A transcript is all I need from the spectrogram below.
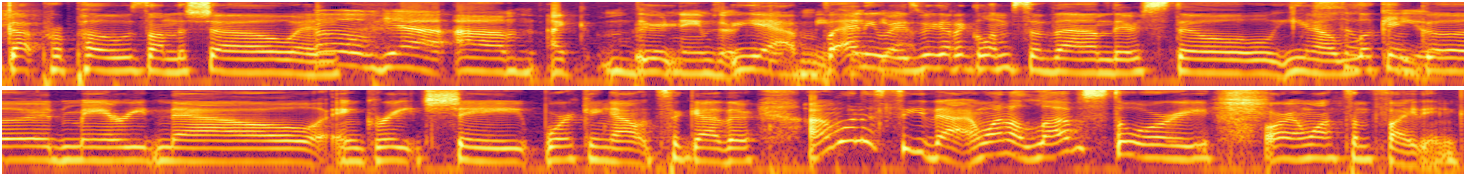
got proposed on the show and. Oh yeah, um, I, their names are yeah me, but anyways yeah. we got a glimpse of them they're still you know So looking cute. good married now in great shape working out together i want to see that i want a love story or i want some fighting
